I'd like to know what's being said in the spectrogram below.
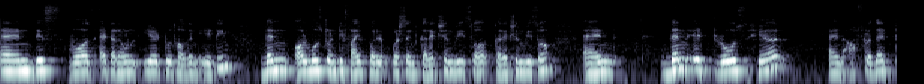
and this was at around year 2018 then almost 25 percent correction we saw correction we saw. And then it rose here and after that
